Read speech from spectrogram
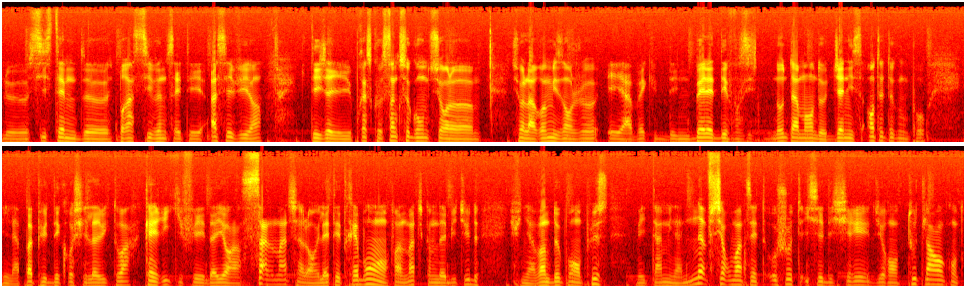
Le système de Brad Stevens a été assez vilain. Déjà il y a eu presque 5 secondes sur, le, sur la remise en jeu et avec une belle aide défensive notamment de Janis Antetokounmpo il n'a pas pu décrocher la victoire. Kyrie qui fait d'ailleurs un sale match. Alors il a été très bon en fin de match comme d'habitude. Il finit à 22 points en plus. Mais il termine à 9 sur 27 au shoot. Il s'est déchiré durant toute la rencontre.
